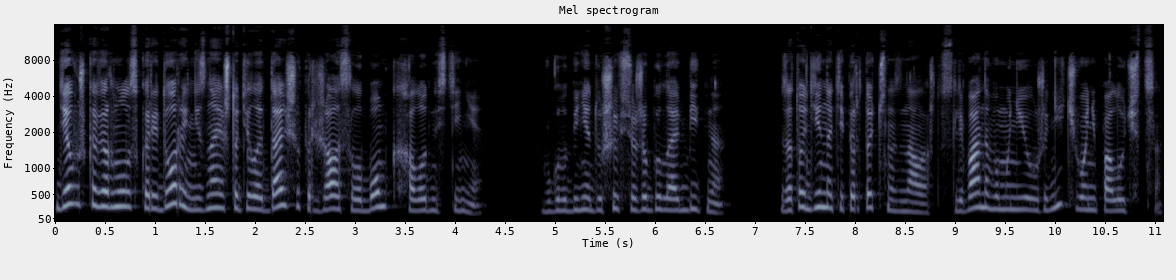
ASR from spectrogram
Девушка вернулась в коридор и, не зная, что делать дальше, прижалась лбом к холодной стене. В глубине души все же было обидно. Зато Дина теперь точно знала, что с Ливановым у нее уже ничего не получится,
